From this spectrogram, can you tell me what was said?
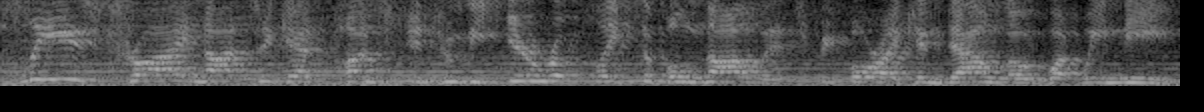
Please try not to get punched into the irreplaceable knowledge before I can download what we need.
